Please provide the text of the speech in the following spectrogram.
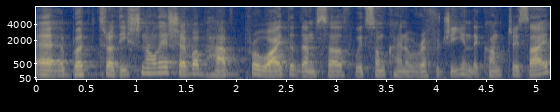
uh, but traditionally, Shebab have provided themselves with some kind of refugee in the countryside.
